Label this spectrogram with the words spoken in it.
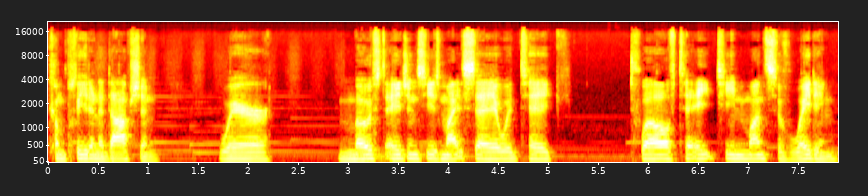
complete an adoption, where most agencies might say it would take 12 to 18 months of waiting,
